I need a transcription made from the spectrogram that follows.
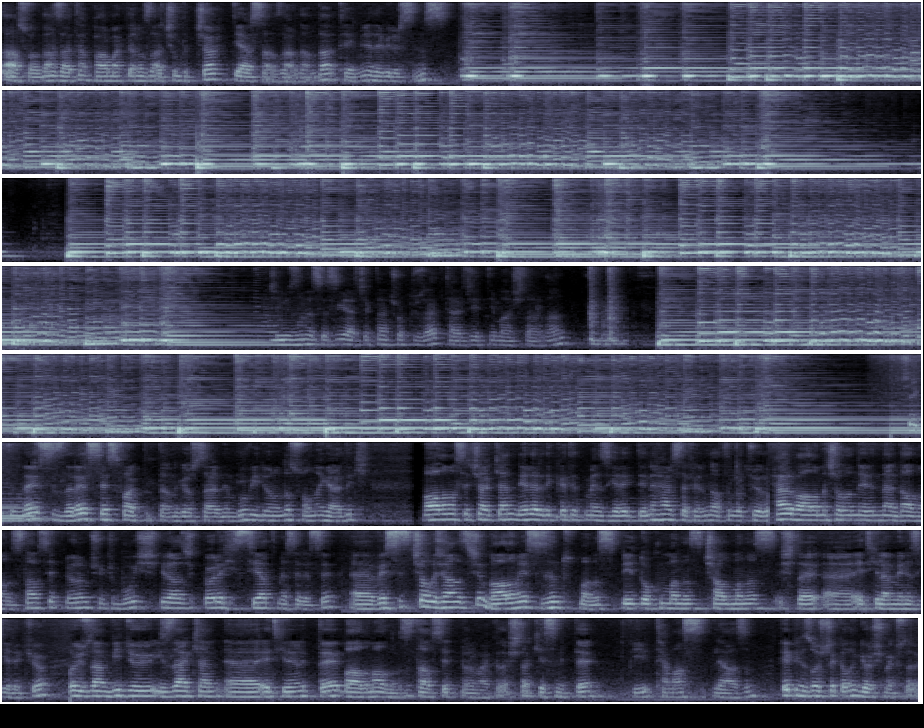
Daha sonradan zaten parmaklarınız açıldıkça diğer sazlardan da temin edebilirsiniz. Cevizin çok güzel. Tercih ettiğim ağaçlardan. şeklinde sizlere ses farklılıklarını gösterdiğim bu videonun da sonuna geldik. Bağlama seçerken nelere dikkat etmeniz gerektiğini her seferinde hatırlatıyorum. Her bağlama çalanın elinden de almanızı tavsiye etmiyorum. Çünkü bu iş birazcık böyle hissiyat meselesi. Ee, ve siz çalacağınız için bağlamayı sizin tutmanız, bir dokunmanız, çalmanız, işte e, etkilenmeniz gerekiyor. O yüzden videoyu izlerken e, etkilenip de bağlama almanızı tavsiye etmiyorum arkadaşlar. Kesinlikle bir temas lazım. Hepinize hoşçakalın. Görüşmek üzere.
